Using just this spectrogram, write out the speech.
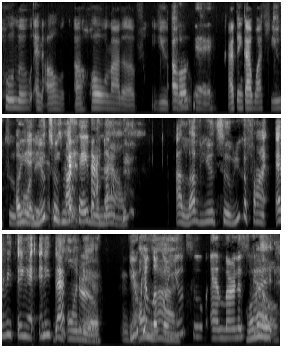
Hulu and oh, a whole lot of oh, YouTube. oh okay I think I watch YouTube. Oh yeah, YouTube's my cable now. I love YouTube. You can find everything and anything That's on true. there. you Oh can look my. on youtube and learn a What? skill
